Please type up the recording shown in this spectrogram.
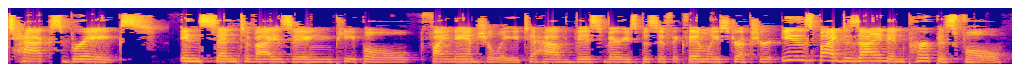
tax breaks incentivizing people financially to have this very specific family structure is by design and purposeful.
